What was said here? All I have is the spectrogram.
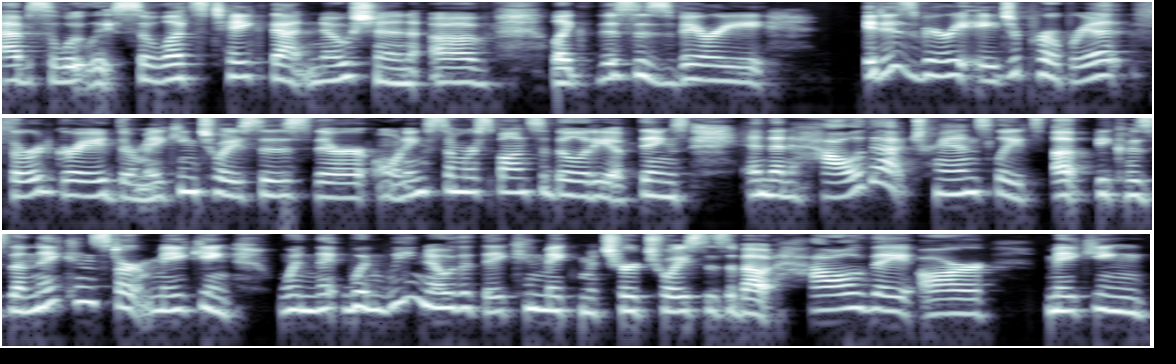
Absolutely. So let's take that notion of like, this is very, it is very age appropriate. Third grade, they're making choices, they're owning some responsibility of things, and then how that translates up because then they can start making when they when we know that they can make mature choices about how they are making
